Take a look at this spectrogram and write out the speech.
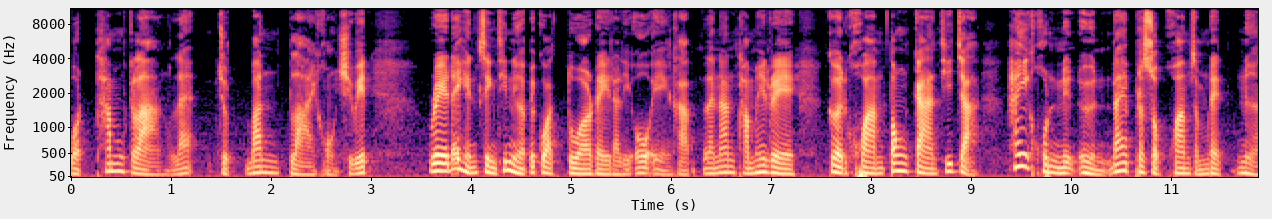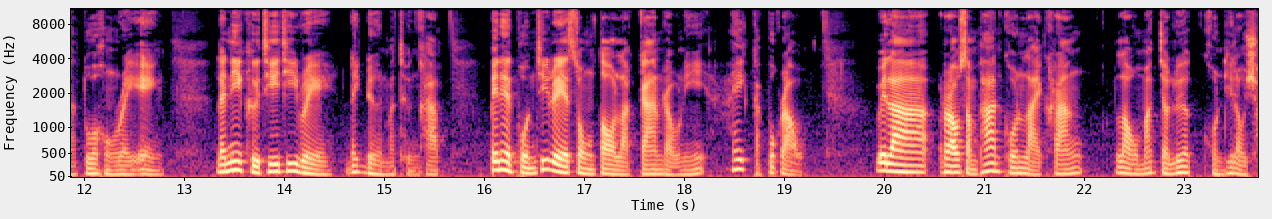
บทท่ามกลางและจุดบั้นปลายของชีวิต เรได้เห็นสิ่งที่เหนือไปกว่าตัวเรดาริโอเองครับ และนั่นทำให้เรเกิดความต้องการที่จะให้คนอื่นๆ ได้ประสบความสำเร็จเหนือตัวของเรเอง และนี่คือที่ที่เรได้เดินมาถึงครับ เป็นเหตุผลที่เรส่งต่อหลักการเหล่านี้ให้กับพวกเรา เวลาเราสัมภาษณ์คนหลายครั้ง เรามักจะเลือกคนที่เราช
